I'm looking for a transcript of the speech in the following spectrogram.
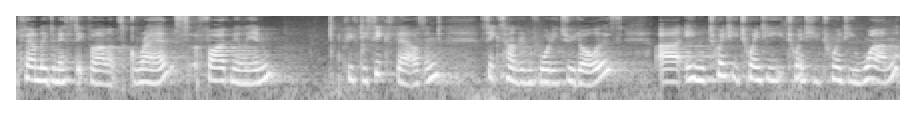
family domestic violence grants, $5,056,642. Uh, in 2020-2021,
